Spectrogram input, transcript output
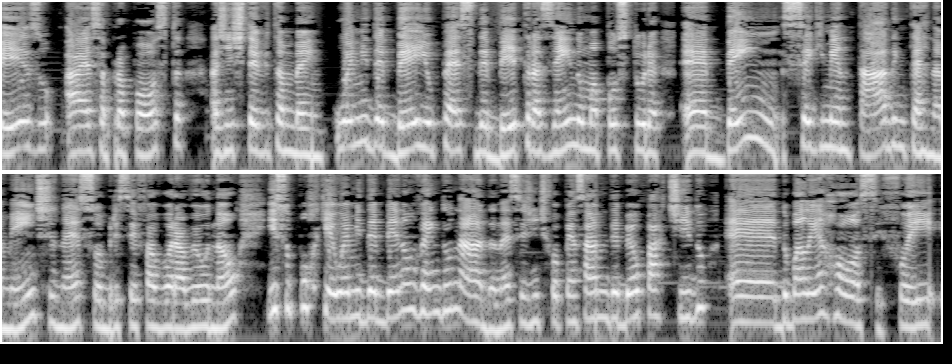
peso a essa proposta. A gente teve também o MDB e o PSDB trazendo uma postura é, bem segmentada internamente, né, sobre ser favorável ou não. Isso porque o MDB não vem do nada, né? Se a gente for pensar, o MDB é o partido é, do Baleia Rossi, foi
